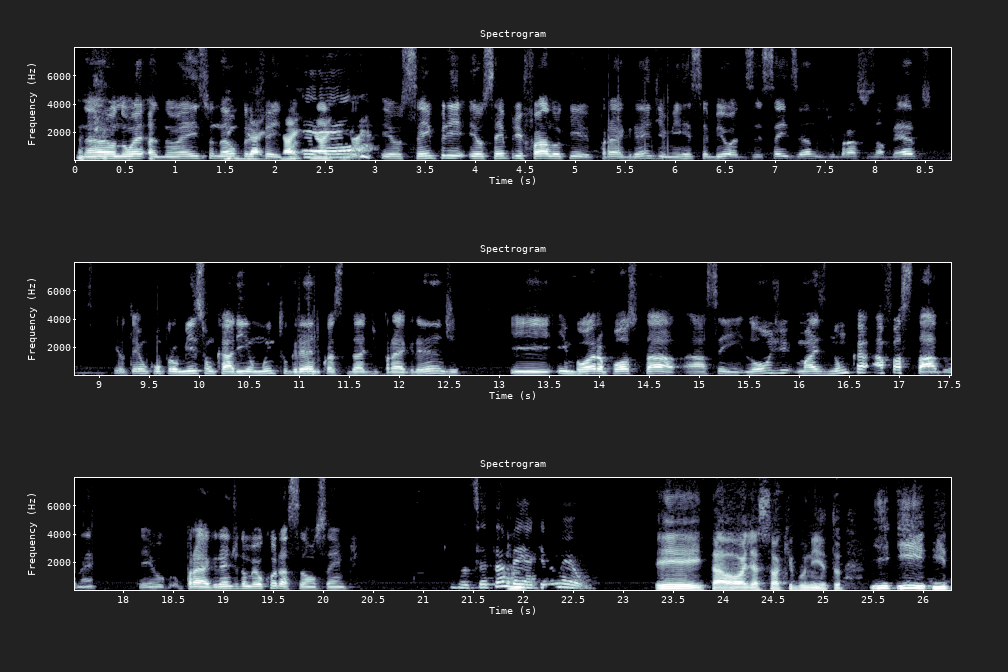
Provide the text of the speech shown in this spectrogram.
Não, não é, não é isso não, prefeito. É... Eu, sempre, eu sempre falo que Praia Grande me recebeu há 16 anos de braços abertos. Eu tenho um compromisso, um carinho muito grande com a cidade de Praia Grande e embora possa estar assim longe, mas nunca afastado, né? Tenho Praia Grande no meu coração sempre. Você também, aqui no meu. Eita, olha só que bonito. E, e, e,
